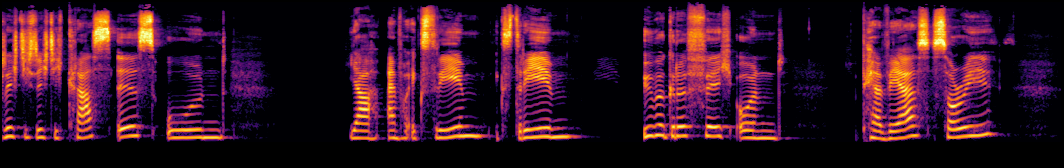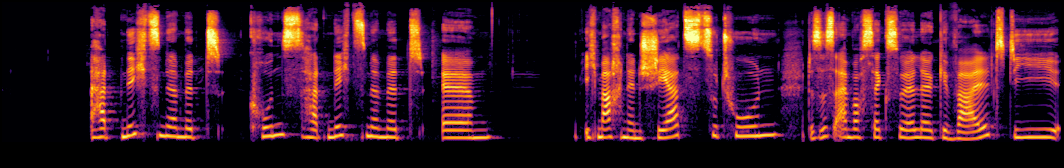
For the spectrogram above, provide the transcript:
richtig, richtig krass ist und ja, einfach extrem, extrem übergriffig und pervers, sorry. Hat nichts mehr mit Kunst, hat nichts mehr mit ähm, ich mache einen Scherz zu tun. Das ist einfach sexuelle Gewalt, die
